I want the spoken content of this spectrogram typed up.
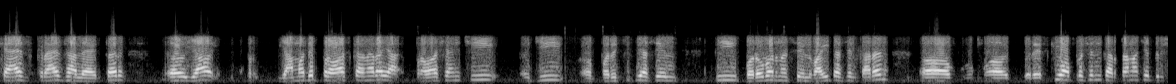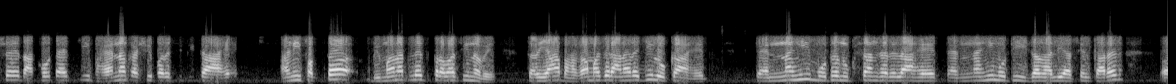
क्रॅश क्रॅश झालं आहे तर या यामध्ये प्रवास करणाऱ्या या प्रवाशांची जी परिस्थिती असेल ती बरोबर नसेल वाईट असेल. कारण रेस्क्यू ऑपरेशन करतानाचे दृश्य हे दाखवत आहेत की भयानक अशी परिस्थिती तर आहे. आणि फक्त विमानातलेच प्रवासी नव्हे तर या भागामध्ये राहणारे जी लोक आहेत त्यांनाही मोठं नुकसान झालेलं आहे त्यांनाही मोठी इजा झाली असेल. कारण अ,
